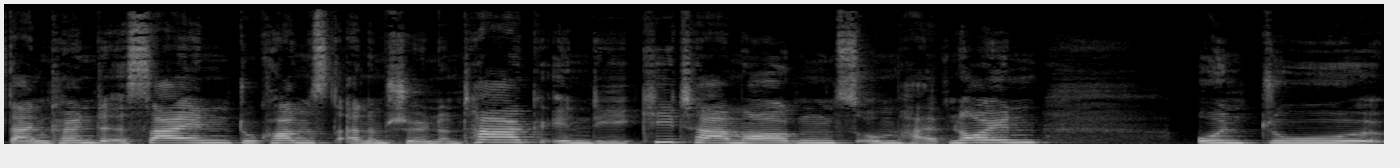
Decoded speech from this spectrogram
dann könnte es sein, du kommst an einem schönen Tag in die Kita morgens um halb neun und du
